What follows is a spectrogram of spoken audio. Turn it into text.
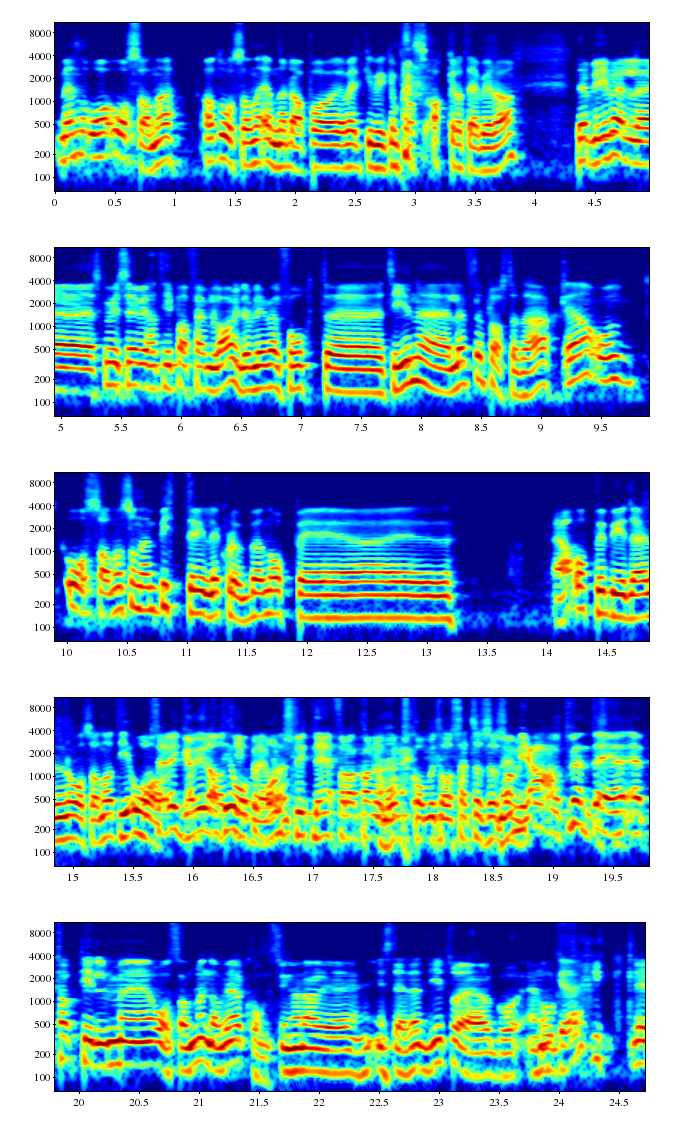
men og Åsane. At Åsane ender da på Jeg hvilken plass akkurat det blir da. Det blir vel eh, Skal vi se, vi har tippa fem lag. Det blir vel fort eh, tiende, ellevteplass, dette her. Ja, og Åsane som den bitte lille klubben oppe i, Ja. oppe i bydelen Åsane. At de, Og så er det gøy da, at de tippe Mons litt ned, for da kan jo Mons komme til å sette seg Men sånn vi kan godt vente et, et takk til med Åsane, men da vil jeg ha Kongsvinger der eh, i stedet. De tror jeg går en okay. fryktelig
